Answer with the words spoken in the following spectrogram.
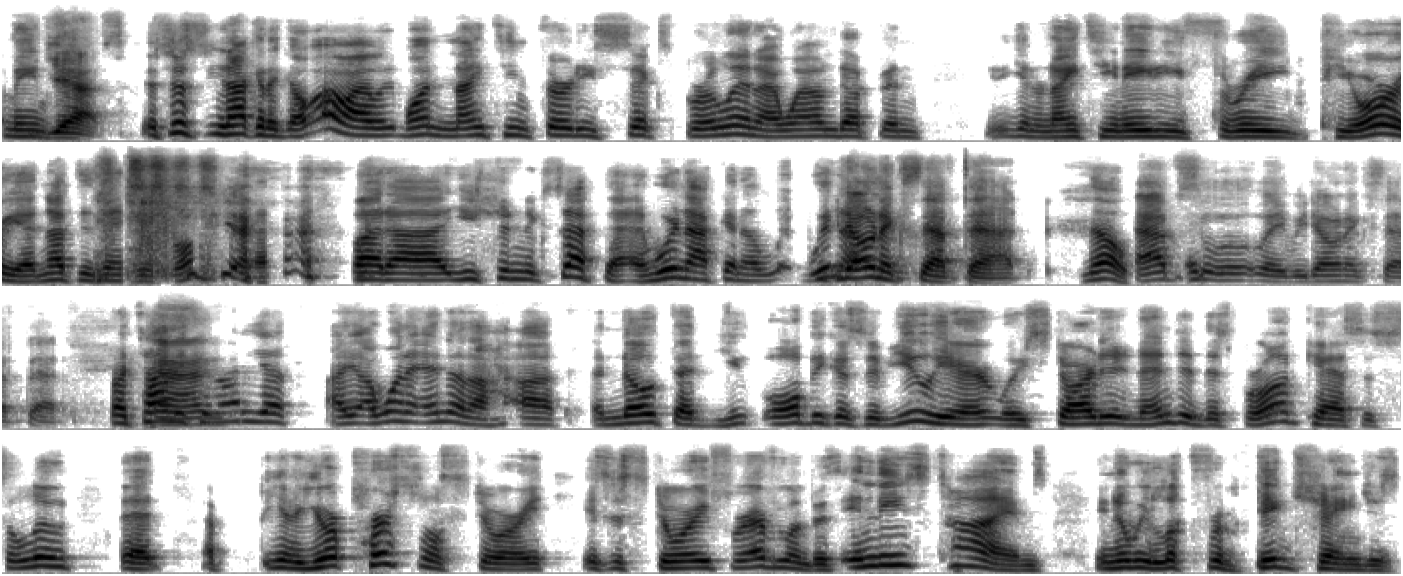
I mean, yes it's just you're not going to go. Oh, I won 1936 Berlin. I wound up in you know 1983 Peoria. Not that there's anything wrong yeah. that, but uh, you shouldn't accept that. And we're not going to. we don't accept that No, absolutely we don't accept that But Tommy, And- can I, uh, I? I want to end on a, uh, a note that you all because of you here. We started and ended this broadcast. A salute that uh, you know your personal story is a story for everyone. Because in these times, you know, we look for big changes,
